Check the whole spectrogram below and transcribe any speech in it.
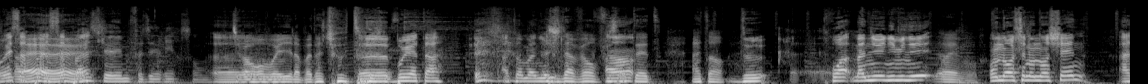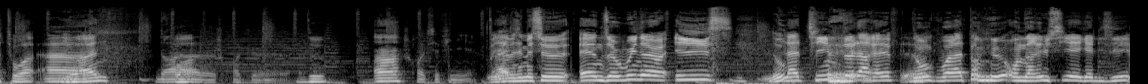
Ouais, ça Ouais, passe, ça ouais, ouais. passe. Parce qu'il me faisait rire son. Euh, Tu vas renvoyer la patate chaude. Euh, Boyata. Toi, Manu. Je l'avais en plus Un. en tête. Attends. 2, 3. Manu éliminé. Ouais, bon. On enchaîne, on enchaîne. À toi, Euh, Johan. Non, Trois. là, euh, je crois que 2, 1. je crois que c'est fini. Mesdames et messieurs, and the winner is la team de la ref. Donc voilà, tant mieux, on a réussi à égaliser.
